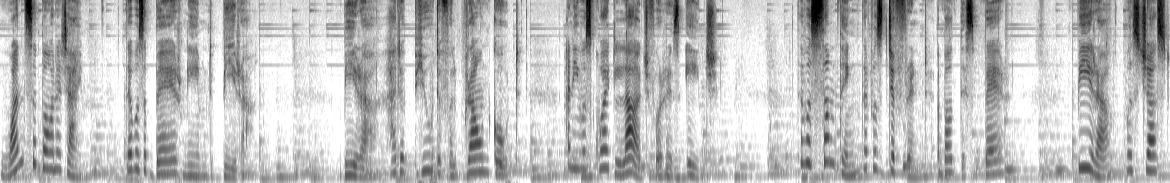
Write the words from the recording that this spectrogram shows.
Once upon a time, there was a bear named Bira. Bira had a beautiful brown coat and he was quite large for his age. There was something that was different about this bear. Bira was just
